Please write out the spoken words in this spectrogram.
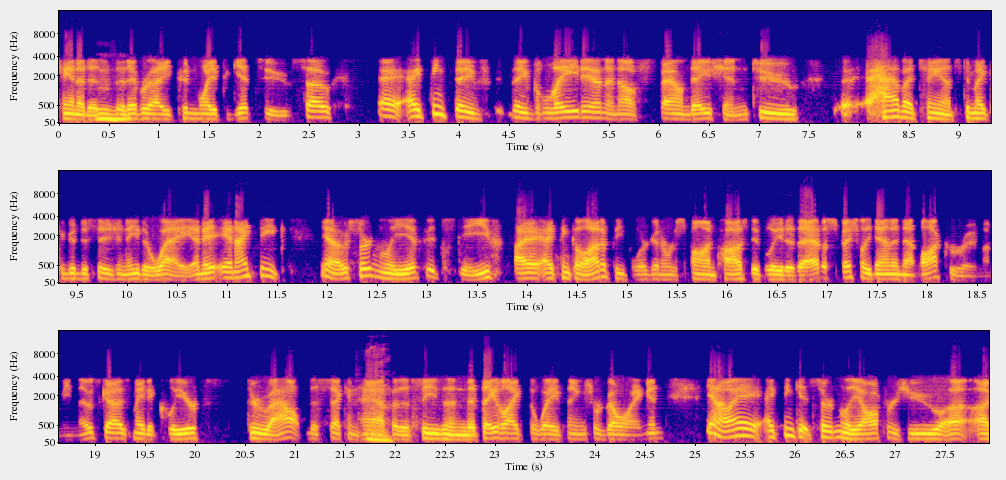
candidates mm-hmm. that everybody couldn't wait to get to. So, I, I think they've they've laid in enough foundation to have a chance to make a good decision either way. And it, and I think you know certainly if it's Steve, I, I think a lot of people are going to respond positively to that, especially down in that locker room. I mean, those guys made it clear throughout the second half yeah. of the season that they liked the way things were going, and you know I, I think it certainly offers you a, a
